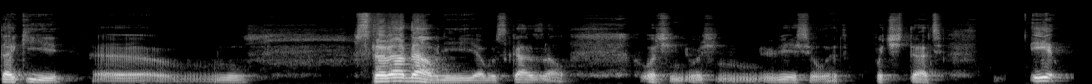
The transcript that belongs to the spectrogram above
такие, э, ну, стародавние, я бы сказал. Очень-очень весело это почитать. И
